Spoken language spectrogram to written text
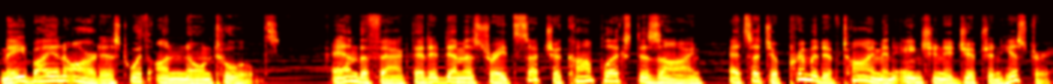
made by an artist with unknown tools. And the fact that it demonstrates such a complex design at such a primitive time in ancient Egyptian history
